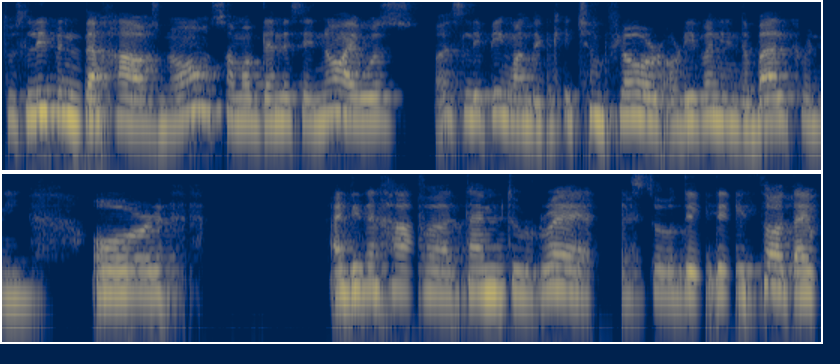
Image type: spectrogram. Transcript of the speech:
to sleep in the house. No, some of them they say, no, I was sleeping on the kitchen floor or even in the balcony, or I didn't have uh, time to rest. So they, they thought I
